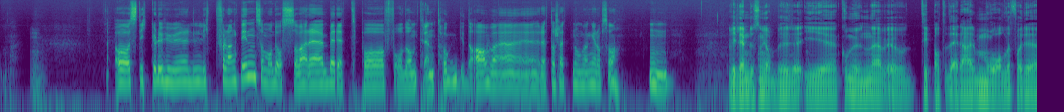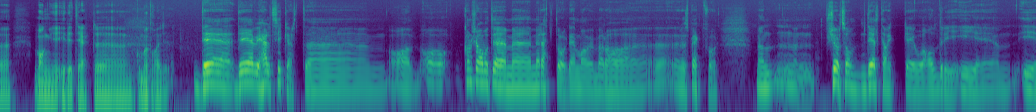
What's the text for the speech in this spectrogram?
Og stikker du huet litt for langt inn, så må du også være beredt på å få det omtrent hogd av, eh, rett og slett, noen ganger også. Mm. William, du som jobber i kommunen, jeg vil jo tippe at dere er målet for eh, mange irriterte kommentarer? Det, det er vi helt sikkert. Eh, og, og, kanskje av og til med, med rett òg, det må vi bare ha respekt for. Men sjøl så deltar jeg jo aldri i, i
